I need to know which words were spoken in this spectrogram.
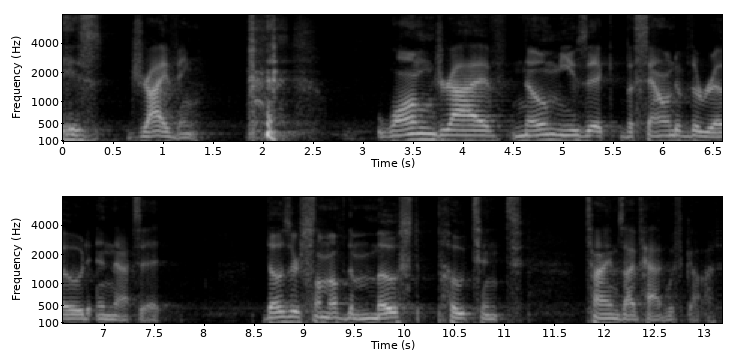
is driving. Long drive, no music, the sound of the road, and that's it. Those are some of the most potent times I've had with God.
